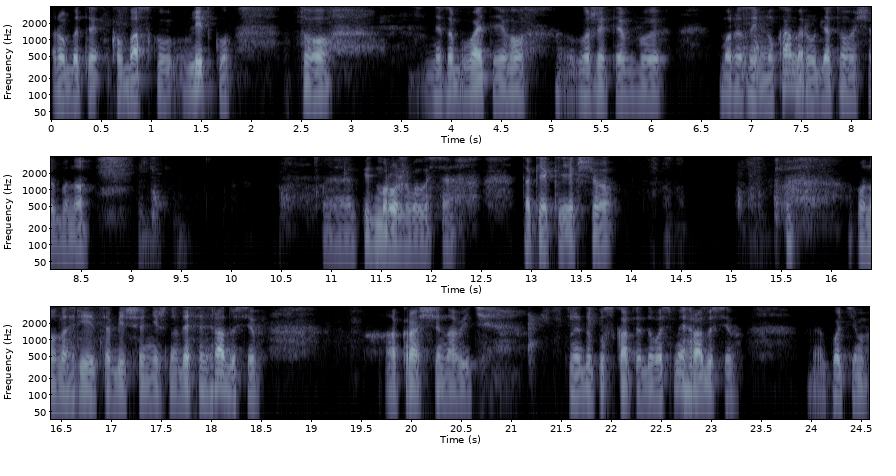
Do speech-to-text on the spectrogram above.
робите ковбаску влітку, то не забувайте його ложити в морозильну камеру для того, щоб воно підморожувалося. Так як якщо воно нагріється більше, ніж на 10 градусів, а краще навіть не допускати до 8 градусів, е, потім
